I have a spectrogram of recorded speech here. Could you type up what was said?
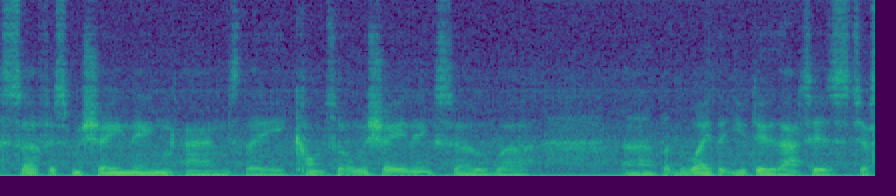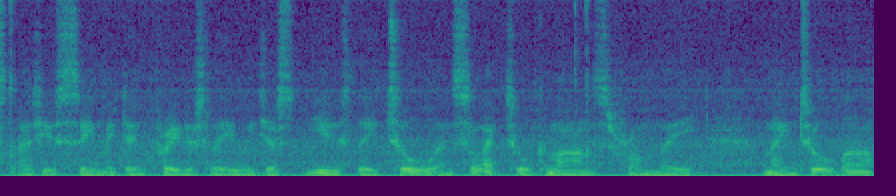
surface machining and the contour machining so uh, but the way that you do that is just as you've seen me do previously we just use the tool and select tool commands from the main toolbar.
